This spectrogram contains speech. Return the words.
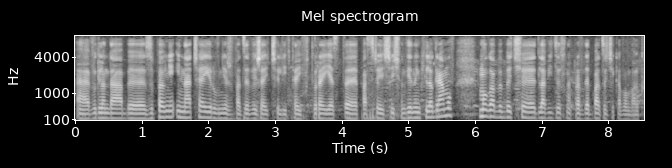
e, wyglądałaby zupełnie inaczej, również w wadze wyżej, czyli w tej, w której jest e, pas 61 kg. Mogłaby być e, dla widzów naprawdę bardzo ciekawą walką.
